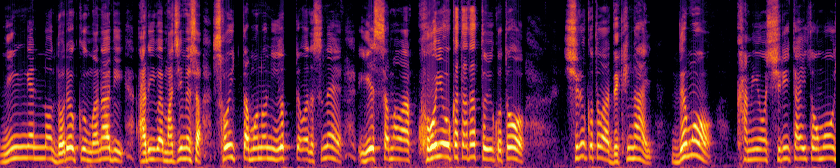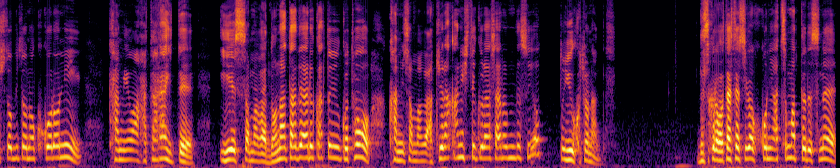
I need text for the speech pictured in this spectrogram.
人間の努力学びあるいは真面目さそういったものによってはですねイエス様はこういうお方だということを知ることはできないでも神を知りたいと思う人々の心に神は働いてイエス様がどなたであるかということを神様が明らかにしてくださるんですよということなんです。ですから私たちがここに集まってですね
